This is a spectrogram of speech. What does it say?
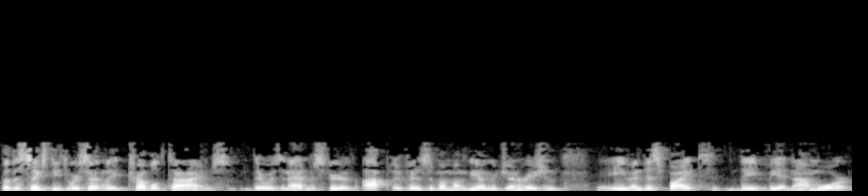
Though the 60s were certainly troubled times, there was an atmosphere of optimism among the younger generation, even despite the Vietnam War.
